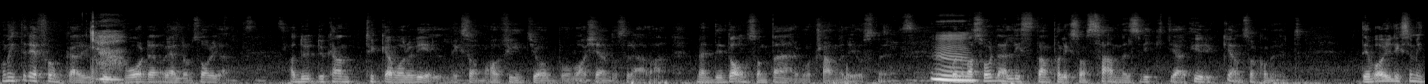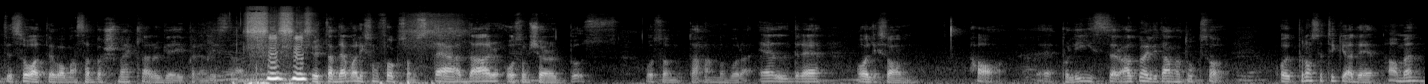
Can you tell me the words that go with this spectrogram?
om inte det funkar i sjukvården och äldreomsorgen, ja, du, du kan tycka vad du vill, liksom, ha fint jobb och vara känd och sådär. Va? Men det är de som bär vårt samhälle just nu. Mm. Och när man såg den här listan på liksom samhällsviktiga yrken som kom ut, det var ju liksom inte så att det var massa börsmäklare och grejer på den listan. Utan det var liksom folk som städar och som kör buss och som tar hand om våra äldre och liksom, ja, Eh, poliser och allt möjligt annat också. Och på något sätt tycker jag det, ja men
